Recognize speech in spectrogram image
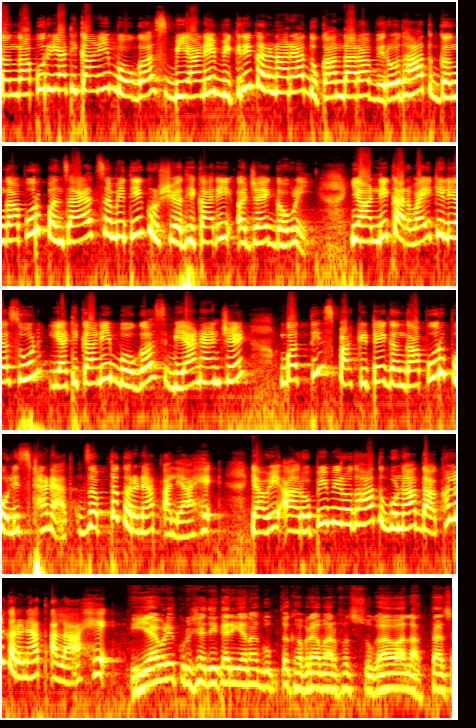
गंगापूर या ठिकाणी बोगस बियाणे विक्री करणाऱ्या दुकानदाराविरोधात गंगापूर पंचायत समिती कृषी अधिकारी अजय गवळी यांनी कारवाई केली असून या ठिकाणी बोगस बियाण्यांचे बत्तीस पाकिटे गंगापूर पोलीस ठाण्यात जप्त करण्यात आले आहे. यावेळी आरोपी विरोधात गुन्हा दाखल करण्यात आला आहे. यावेळी कृषी अधिकारी यांना गुप्त खबरामार्फत सुगावा लागताच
